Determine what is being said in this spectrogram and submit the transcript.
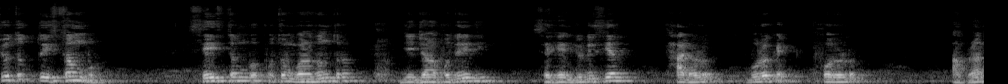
চতুর্থ স্তম্ভ। সেই স্তম্ভ প্রথম গণতন্ত্র, যে জনপ্রতিনিধি সেকেন্ড জুডিশিয়াল থার্ড হলো ব্যুরোক্রেট ফোর হলো আপনার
